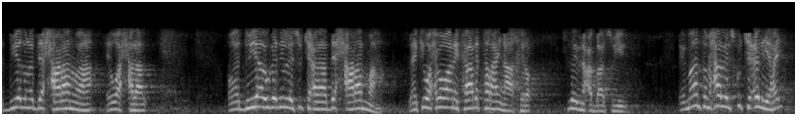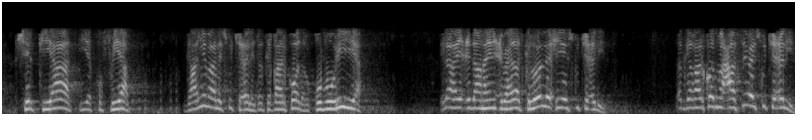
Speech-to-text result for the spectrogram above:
Adduunyaduna dee xaaraan maaha ee waa xalaal. Oo adduunye awgeed in la isu jeclaa dee xaaraan maaha. Laakiin waxba waanay kaaga tarahayn aakhiro sida ibnu cabaas uu yidhi. Maanta maxaa la isku jecel yahay? Shirkiyaad iyo kufriyaad. Gaalnimaa la isku jecel yahay dadka qaarkood. Alquburiya ilahay cid aan hayn cibaadaadka loo leexiyo isku jecelyihin dadka qaarkood macaasi bay isku jecelyihin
